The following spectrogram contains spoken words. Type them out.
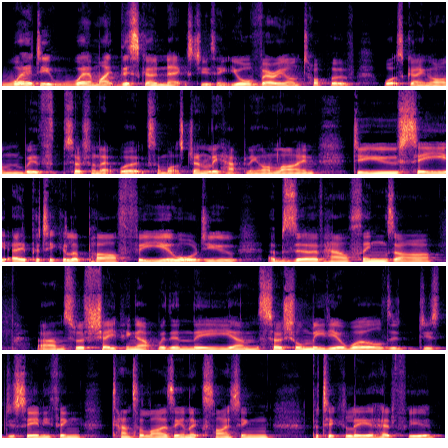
where do you, where might this go next? Do you think you're very on top of what's going on with social networks and what's generally happening online? Do you see a particular path for you, or do you observe how things are? um, sort of shaping up within the um, social media world? Do you, do you see anything tantalizing and exciting, particularly ahead for you?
